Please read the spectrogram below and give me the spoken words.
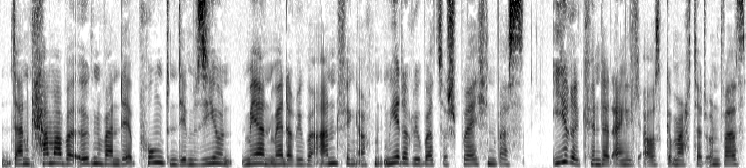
dann kam aber irgendwann der Punkt, in dem sie und mehr und mehr darüber anfing, auch mit mir darüber zu sprechen, was ihre Kindheit eigentlich ausgemacht hat und was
